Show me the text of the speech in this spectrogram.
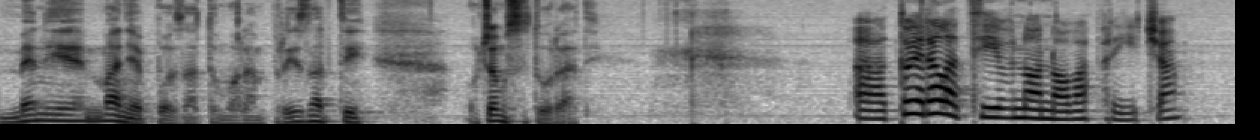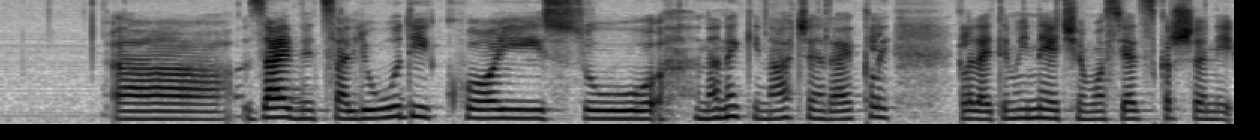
Meni je manje poznato, moram priznati. O čemu se tu radi? A, to je relativno nova priča. A, zajednica ljudi koji su na neki način rekli gledajte, mi nećemo sjeti skršeni,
